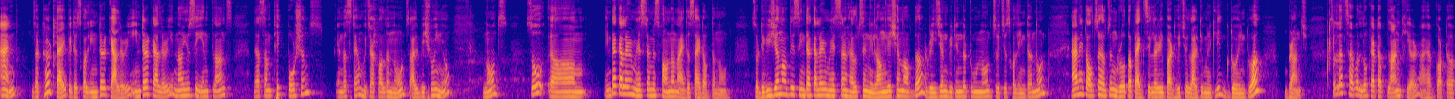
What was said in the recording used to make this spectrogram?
And the third type, it is called intercalary. Intercalary, now you see in plants, there are some thick portions in the stem which are called the nodes. I'll be showing you nodes. So um, intercalary meristem is found on either side of the node. So division of this intercalary meristem helps in elongation of the region between the two nodes which is called internode and it also helps in growth of axillary part which will ultimately grow into a branch. So let's have a look at a plant here. I have got a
